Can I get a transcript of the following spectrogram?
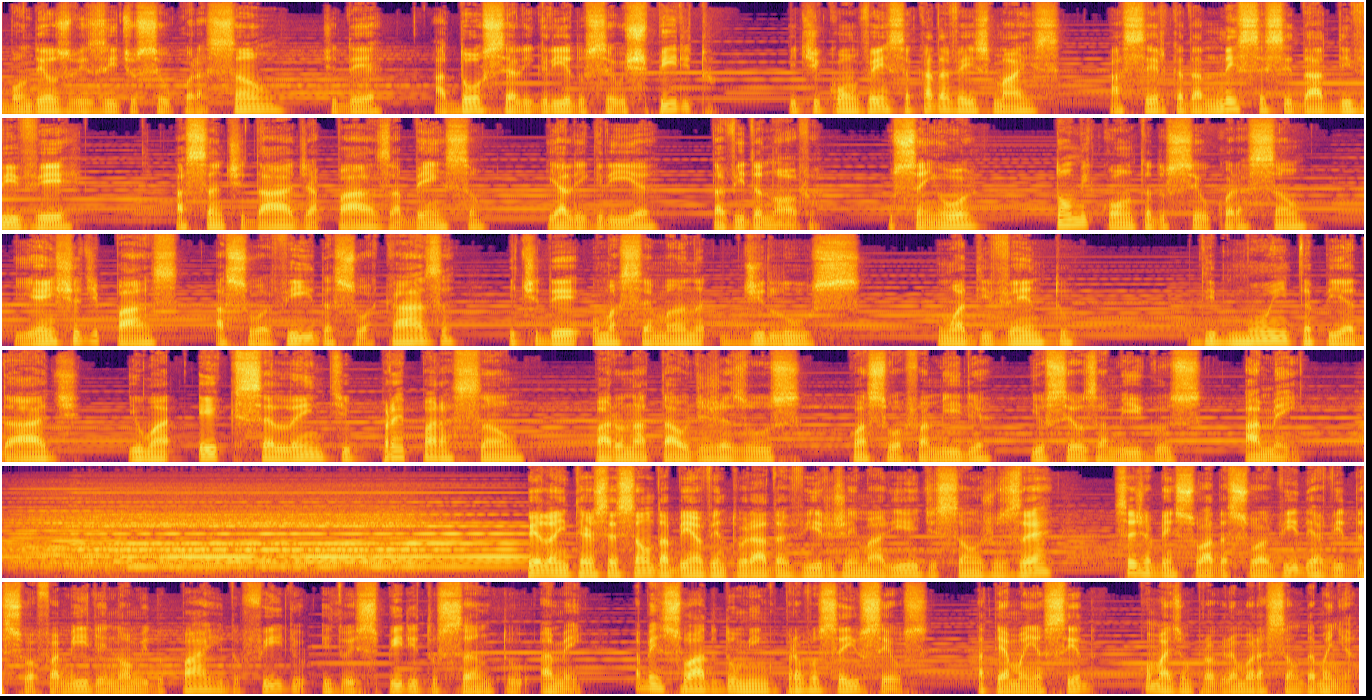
O bom Deus visite o seu coração, te dê a doce alegria do seu espírito e te convença cada vez mais acerca da necessidade de viver a santidade, a paz, a bênção e a alegria da vida nova. O Senhor tome conta do seu coração e encha de paz a sua vida, a sua casa e te dê uma semana de luz, um advento de muita piedade e uma excelente preparação para o Natal de Jesus com a sua família e os seus amigos. Amém. Pela intercessão da bem-aventurada Virgem Maria e de São José, seja abençoada a sua vida e a vida da sua família, em nome do Pai, do Filho e do Espírito Santo. Amém. Abençoado domingo para você e os seus. Até amanhã cedo com mais um programa Oração da Manhã.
